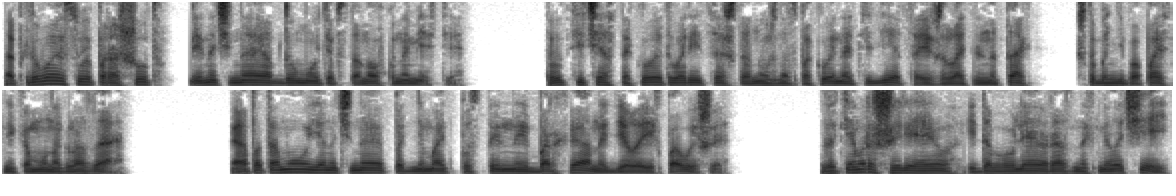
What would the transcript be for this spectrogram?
Открываю свой парашют и начинаю обдумывать обстановку на месте. Тут сейчас такое творится, что нужно спокойно отсидеться, и желательно так, чтобы не попасть никому на глаза. А потому я начинаю поднимать пустынные барханы, делая их повыше. Затем расширяю и добавляю разных мелочей,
